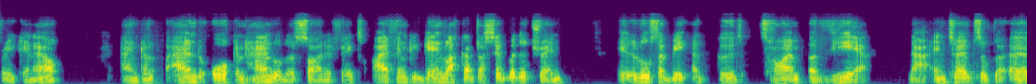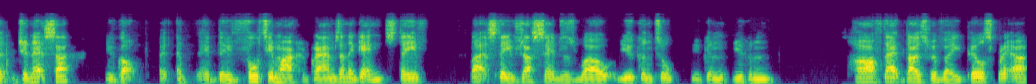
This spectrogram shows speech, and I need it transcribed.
freaking out, and can and or can handle the side effects, I think again, like I've just said with the tren, it would also be a good time of year. Now, in terms of uh, you've got uh, uh, the 40 micrograms, and again, Steve, like Steve just said as well, you can talk, you can you can half that dose with a pill splitter,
